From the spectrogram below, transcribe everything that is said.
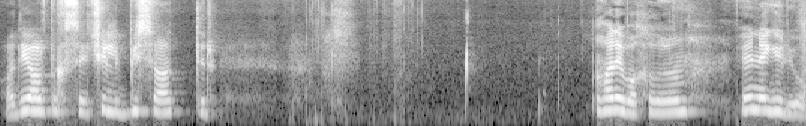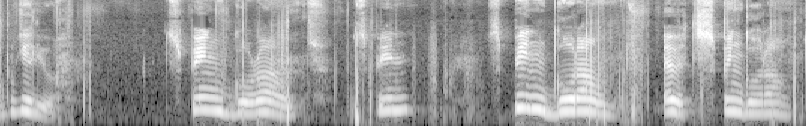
Hadi artık seçil bir saattir. Hadi bakalım. Ve ne geliyor? Bu geliyor. Spin go round. Spin. Spin go round. Evet spin go round.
